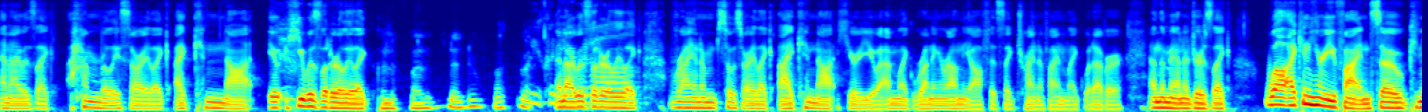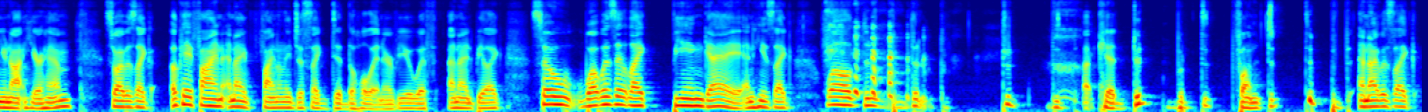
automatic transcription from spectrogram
And I was like, I'm really sorry. Like I cannot. It, he was literally like, and I was literally all. like, Ryan, I'm so sorry. Like I cannot hear you. I'm like running around the office like trying to find like whatever. And the manager's like, well, I can hear you fine. So can you not hear him? So I was like, okay, fine. And I finally just like did the whole interview with, and I'd be like, so what was it like being gay? And he's like, well, kid, fun. And I was like,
